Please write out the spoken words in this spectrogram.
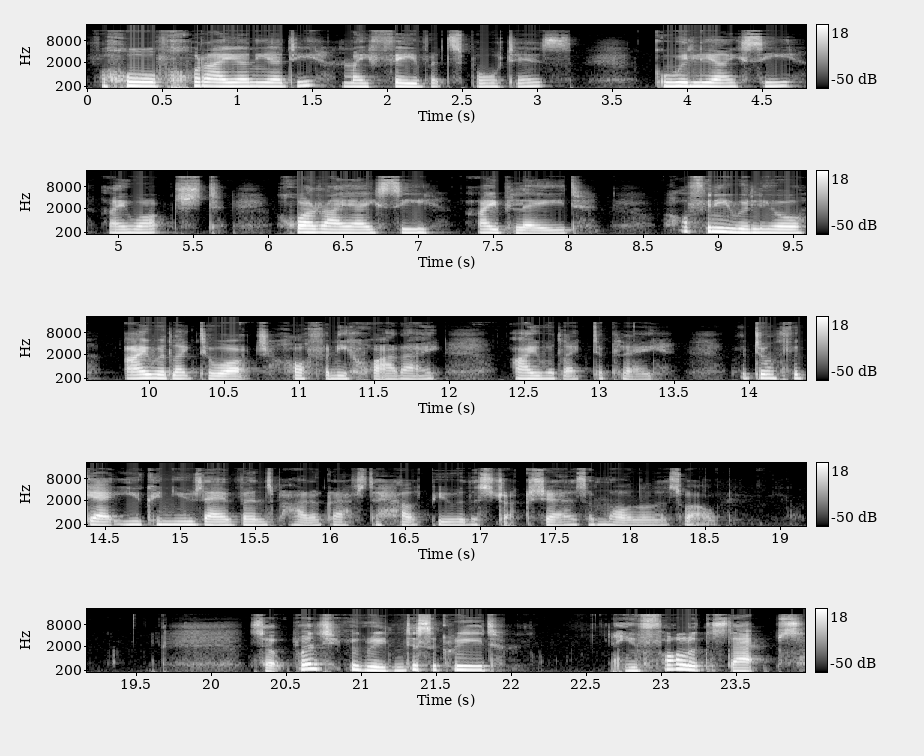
Fy hoff chwaraeon i ydy, my favourite sport is. Gwyliau si, I watched. Chwaraeau si, I played. Hoffwn i wylio, I would like to watch. Hoffwn i chwarae, I would like to play. But don't forget you can use Evan's paragraphs to help you with the structure as a model as well. So once you've agreed and disagreed, you've followed the steps,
